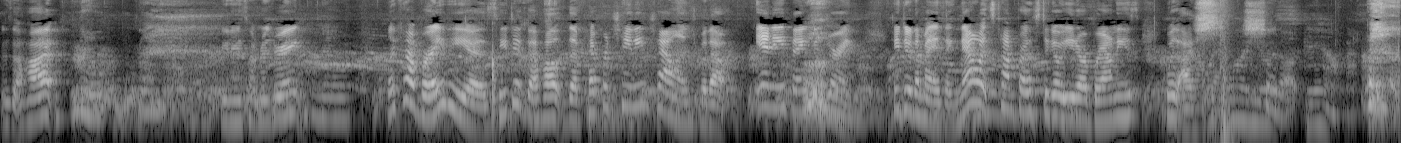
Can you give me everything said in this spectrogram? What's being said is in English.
Is it hot? No. Do You need something to drink? No. Look how brave he is. He did the whole, the peppercini challenge without anything to drink. He did amazing. Now it's time for us to go eat our brownies with ice cream. Shut up.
